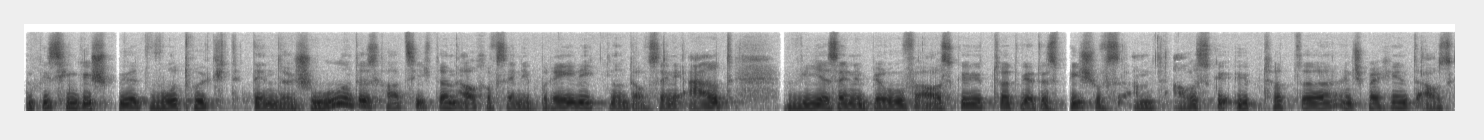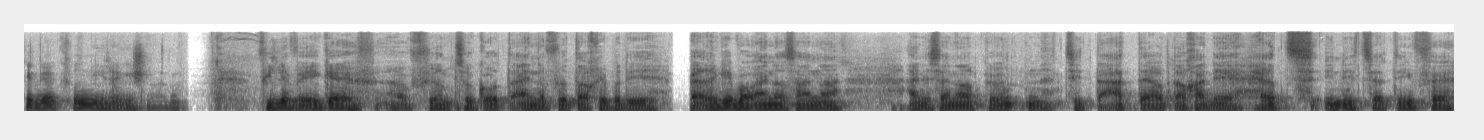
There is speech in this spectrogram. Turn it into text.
ein bisschen gespürt, wo drückt denn der Schuh. Und das hat sich dann auch auf seine Predigten und auf seine Art, wie er seinen Beruf ausgeübt hat, wie er das Bischofsamt ausgeübt hat, äh, entsprechend ausgewirkt und niedergeschlagen. Viele Wege äh, führen zu Gott. Einer führt auch über die Berge, wo einer seiner, eine seiner berühmten Zitate, er hat auch eine Herzinitiative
